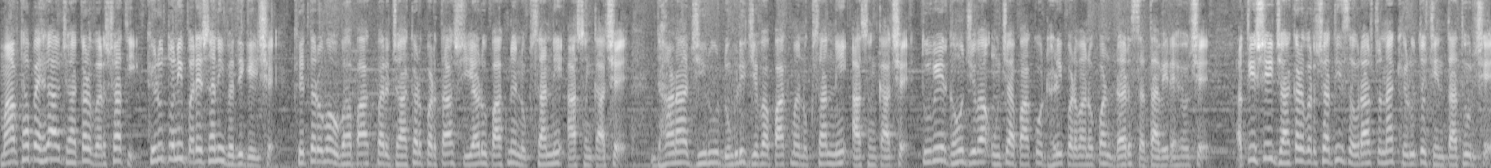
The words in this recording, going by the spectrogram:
માવઠા પહેલા ઝાકળ વર્ષાથી ખેડૂતોની પરેશાની વધી ગઈ છે. ખેતરોમાં ઊભા પાક પર ઝાકળ પડતા શિયાળુ પાકને નુકસાનની આશંકા છે. ધાણા, જીરું, ડુંગળી જેવા પાકમાં નુકસાનની આશંકા છે. તુવેર, ઘઉં જેવા ઊંચા પાકો ઢળી પડવાનો પણ ડર સતાવી રહ્યો છે. અતિશય ઝાકળ વર્ષાથી સૌરાષ્ટ્રના ખેડૂતો ચિંતાતુર છે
